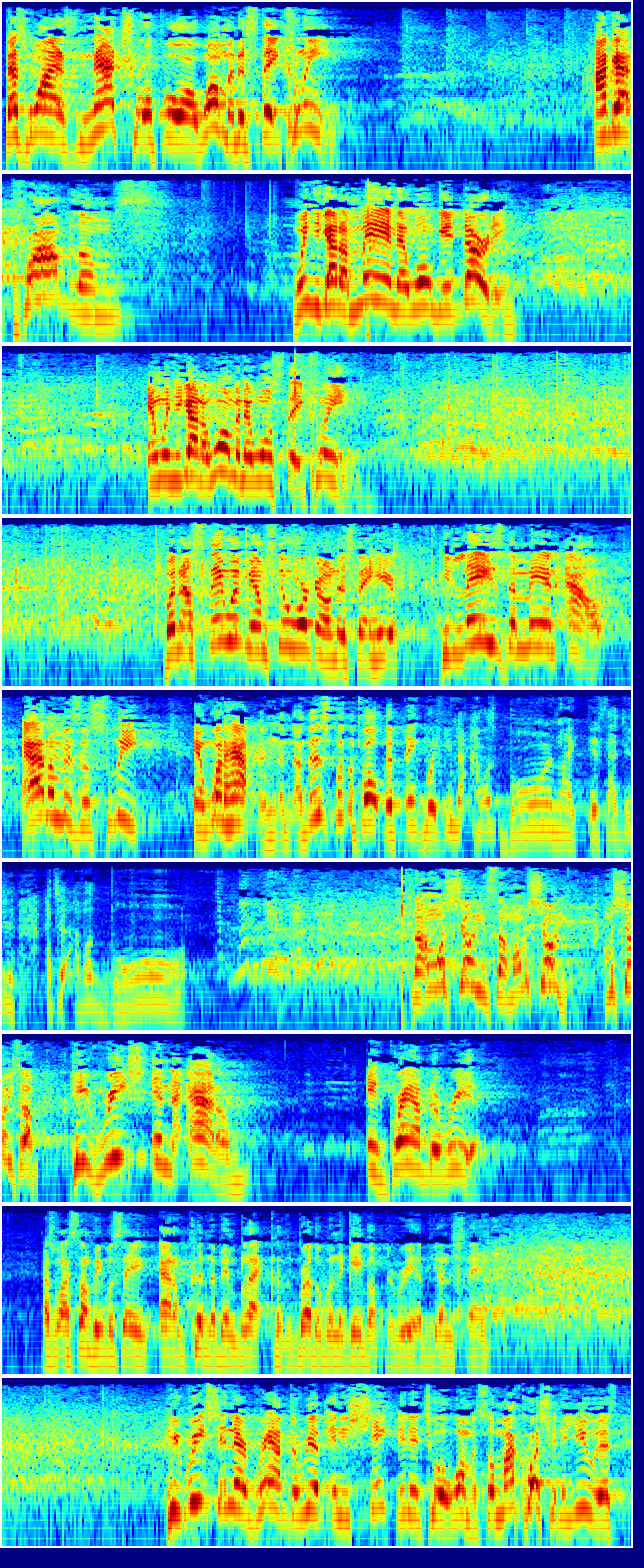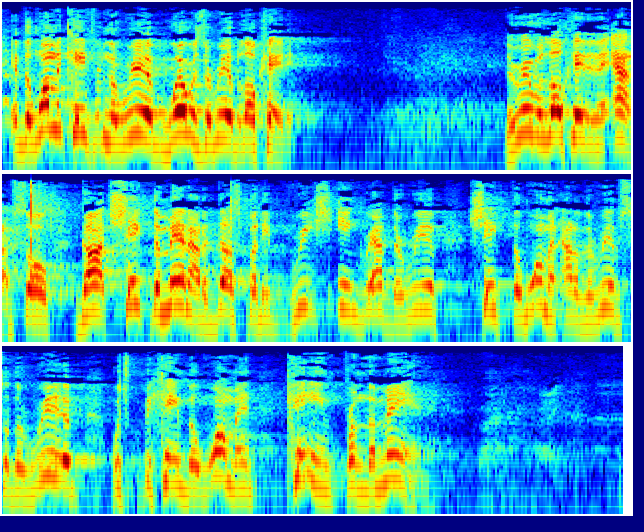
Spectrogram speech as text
That's why it's natural for a woman to stay clean. I got problems when you got a man that won't get dirty and when you got a woman that won't stay clean. But now stay with me. I'm still working on this thing here. He lays the man out. Adam is asleep. And what happened? Now this is for the folk that think, well, you know, I was born like this. I just, I just, I was born. Now I'm gonna show you something. I'm gonna show you. I'm gonna show you something. He reached into Adam and grabbed the rib. That's why some people say Adam couldn't have been black because the brother wouldn't have gave up the rib. You understand? he reached in there, grabbed the rib, and he shaped it into a woman. So my question to you is, if the woman came from the rib, where was the rib located? The rib was located in Adam. So God shaped the man out of dust, but he reached in, grabbed the rib, shaped the woman out of the rib. So the rib, which became the woman, came from the man.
